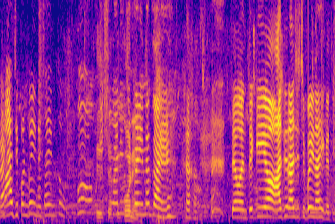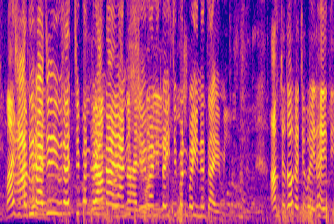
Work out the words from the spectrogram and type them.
माझी पण बहीणच आहे ना तू शिवानीची बहीणच आहे. ते म्हणते की आधी राजेची बहीण आहे का ती? माझी पण आधी बहीण आहे. राजे युवराजची पण बहीण आहे आणि हरी. शिवानी ताईची पण बहीणच आहे मी. आमच्या दोघांची बहीण आहे ती.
